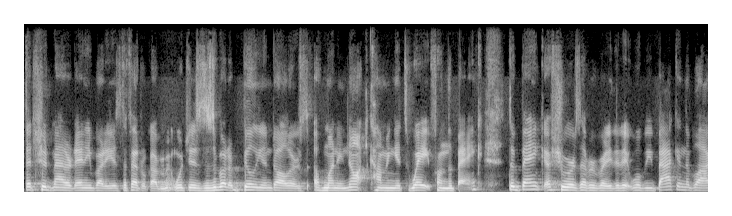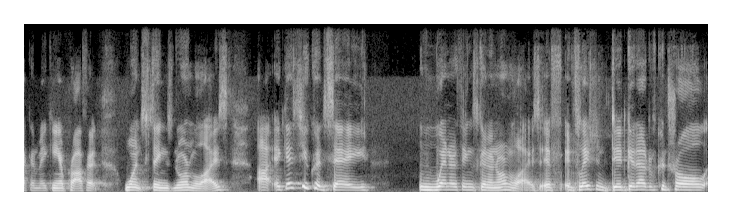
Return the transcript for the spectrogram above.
that should matter to anybody is the federal government, which is there's about a billion dollars of money not coming its way from the bank. The bank assures everybody that it will be back in the black and making a profit once things normalize. Uh, I guess you could say when are things going to normalize? If inflation did get out of control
